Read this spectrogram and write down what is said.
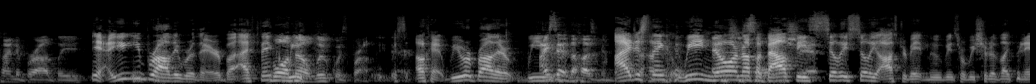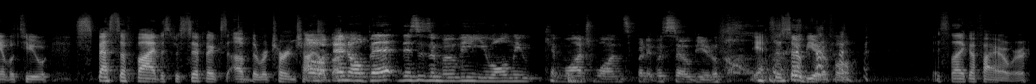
kind of broadly. yeah, you, you broadly were there, but I think Well, we, no, Luke was broadly there. okay, we were broadly there. We I said the husband. I just think we know enough about these shit. silly, silly Oscar bait movies where we should have like been able to specify the specifics of the return Oh, child. and I'll bet this is a movie you only can watch once, but it was so beautiful. Yes, it's so beautiful. it's like a firework.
